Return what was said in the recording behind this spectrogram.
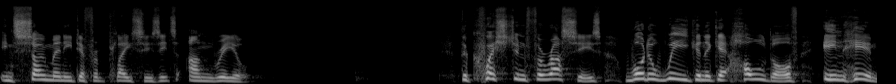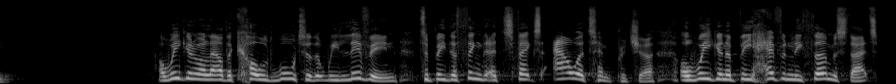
in so many different places, it's unreal. The question for us is what are we going to get hold of in Him? Are we going to allow the cold water that we live in to be the thing that affects our temperature? Are we going to be heavenly thermostats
